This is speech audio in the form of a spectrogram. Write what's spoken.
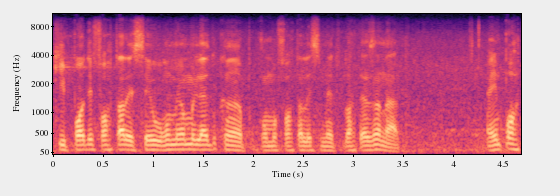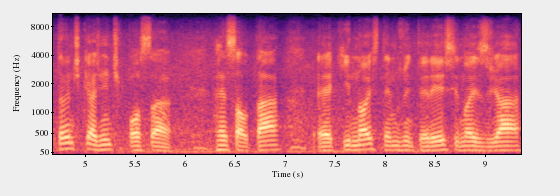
que podem fortalecer o homem e a mulher do campo, como o fortalecimento do artesanato. É importante que a gente possa ressaltar é, que nós temos o interesse, nós já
